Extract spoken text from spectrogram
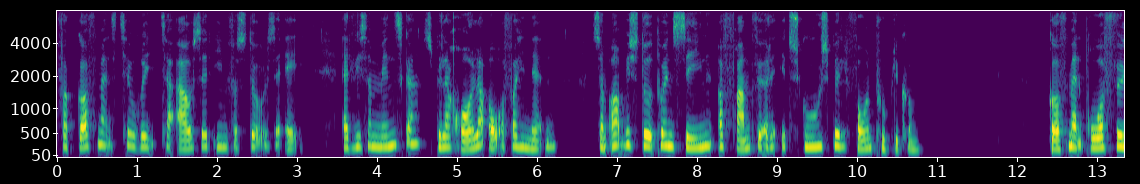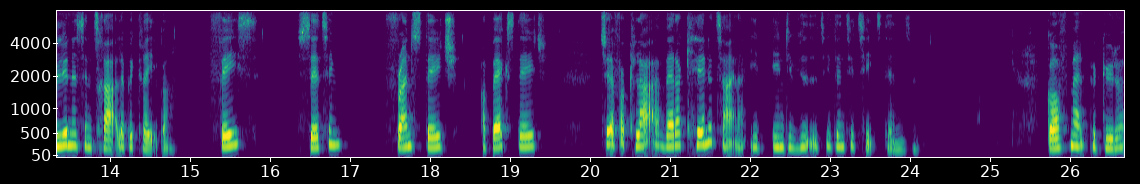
For Goffmans teori tager afsæt i en forståelse af, at vi som mennesker spiller roller over for hinanden, som om vi stod på en scene og fremførte et skuespil foran publikum. Goffman bruger følgende centrale begreber: face, setting, front stage og backstage til at forklare, hvad der kendetegner et individets identitetsdannelse. Goffman benytter,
